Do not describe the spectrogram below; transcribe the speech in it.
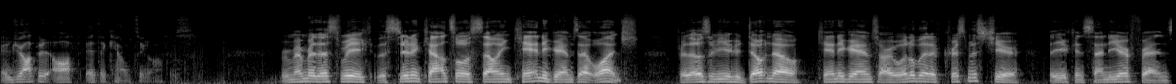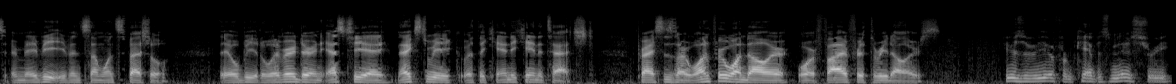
and drop it off at the counseling office. Remember this week, the Student Council is selling candygrams at lunch. For those of you who don't know, candygrams are a little bit of Christmas cheer that you can send to your friends or maybe even someone special. They will be delivered during STA next week with a candy cane attached. Prices are one for $1 or five for $3. Here's a video from Campus Ministry.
